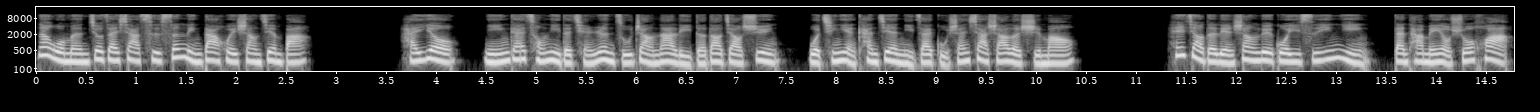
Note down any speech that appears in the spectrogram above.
那我们就在下次森林大会上见吧。还有，你应该从你的前任族长那里得到教训。我亲眼看见你在古山下杀了时髦。黑角的脸上掠过一丝阴影，但他没有说话。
